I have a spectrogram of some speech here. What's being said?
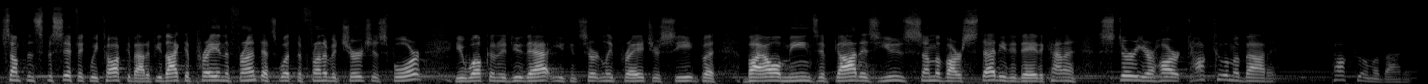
something specific we talked about. If you'd like to pray in the front, that's what the front of a church is for. You're welcome to do that. You can certainly pray at your seat, but by all means, if God has used some of our study today to kind of stir your heart, talk to Him about it. Talk to Him about it.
